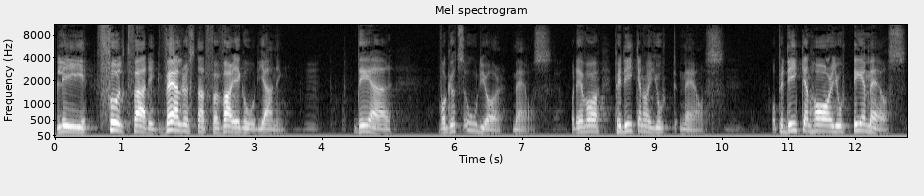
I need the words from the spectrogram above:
bli fullt färdig, välrustad för varje god gärning. Det är vad Guds ord gör med oss. Och det är vad predikan har gjort med oss. Och predikan har gjort det med oss.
